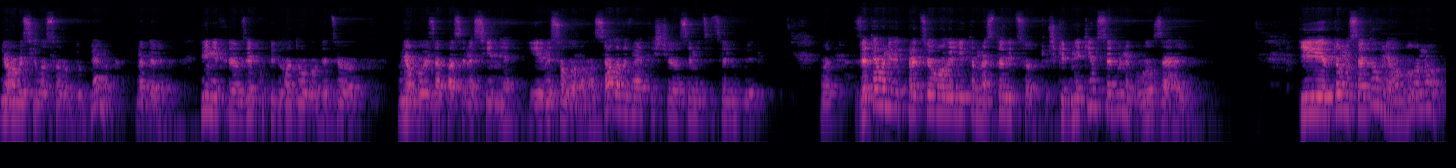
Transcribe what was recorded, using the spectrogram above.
В нього висіло 40 дуплянок на деревах. Він їх взимку підготовував до цього. У нього були запаси насіння і несолоного сала, ви знаєте, що синиці це люблять. От. Зате вони відпрацьовували літом на 100%. Шкідників в саду не було взагалі. І в тому саду в нього було, ну,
